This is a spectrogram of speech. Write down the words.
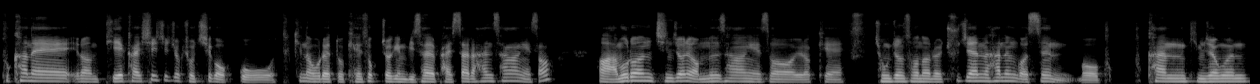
북한의 이런 비핵화의 실질적 조치가 없고 특히나 올해 또 계속적인 미사일 발사를 한 상황에서 어, 아무런 진전이 없는 상황에서 이렇게 종전 선언을 추진하는 것은 뭐 부, 북한 김정은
